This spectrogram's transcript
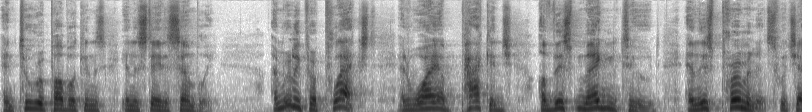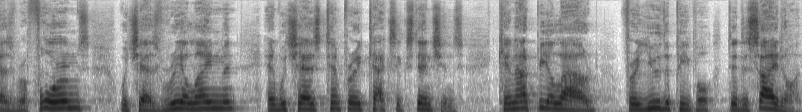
and two Republicans in the state Assembly. I'm really perplexed at why a package of this magnitude and this permanence, which has reforms, which has realignment, and which has temporary tax extensions, cannot be allowed for you, the people, to decide on.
